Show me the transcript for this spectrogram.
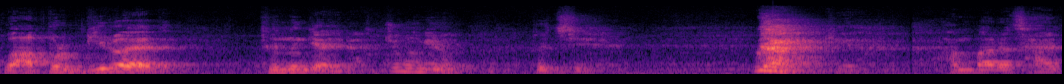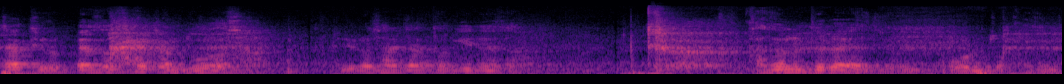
그 앞으로 밀어야 돼. 드는 게 아니라 쭉 밀어. 그렇지. 이렇게 한 발을 살짝 뒤로 빼서 살짝 누워서 뒤로 살짝 더 기대서. 가슴을 들어야지. 오른쪽 가슴을.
